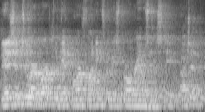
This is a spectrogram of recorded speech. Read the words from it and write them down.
In addition to our work to get more funding for these programs in the state budget,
